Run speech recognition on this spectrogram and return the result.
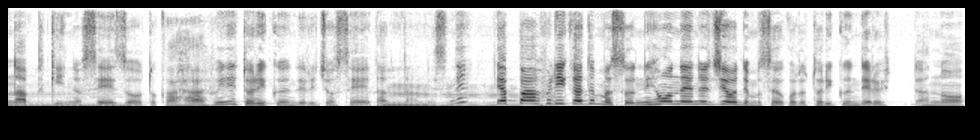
ナプキンの製造とか配布に取り組んでる女性だったんですね。うん。やっぱアフリカでもそう日本の NGO でもそういうこと取り組んでるあの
